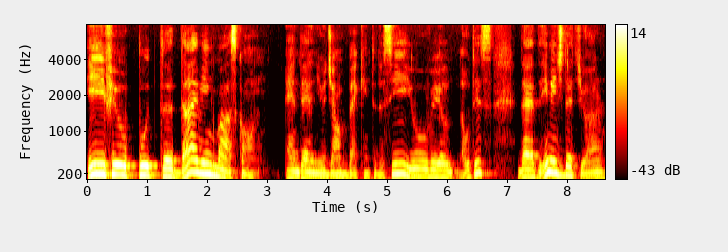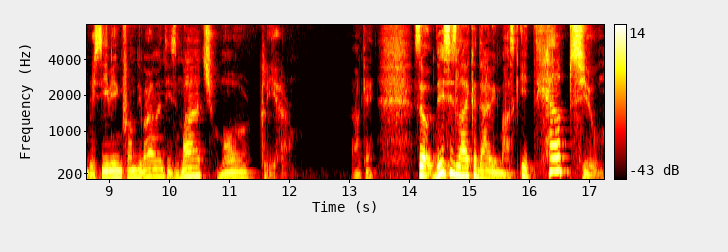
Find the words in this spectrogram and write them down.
if you put the diving mask on and then you jump back into the sea, you will notice that the image that you are receiving from the environment is much more clear. Okay? So this is like a diving mask. It helps you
